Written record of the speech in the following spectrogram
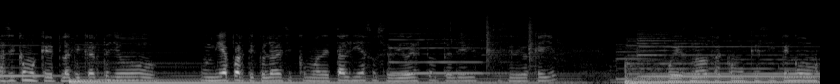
así como que platicarte yo un día particular, así como de tal día sucedió esto, tal día sucedió aquello. Pues no, o sea, como que sí tengo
